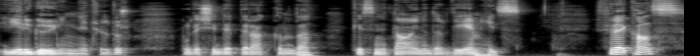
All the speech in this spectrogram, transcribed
Yeri göğü inletiyordur. Burada şiddetleri hakkında kesinlikle aynıdır diyemeyiz. Frekans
